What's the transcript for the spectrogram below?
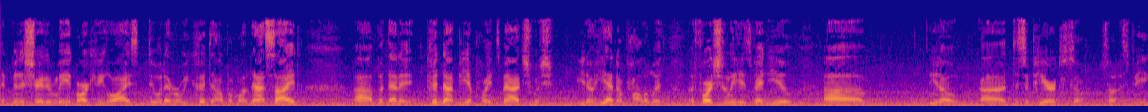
administratively and marketing-wise, and do whatever we could to help him on that side. Uh, but that it could not be a points match, which you know he had no problem with. Unfortunately, his venue. Uh, you know, uh, disappeared, so so to speak,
